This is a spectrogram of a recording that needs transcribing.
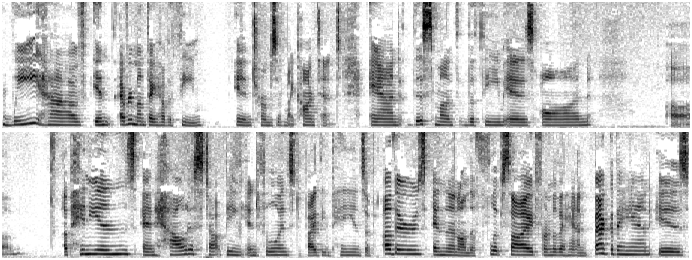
we have in every month I have a theme in terms of my content, and this month the theme is on um, opinions and how to stop being influenced by the opinions of others. And then on the flip side, front of the hand, back of the hand, is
